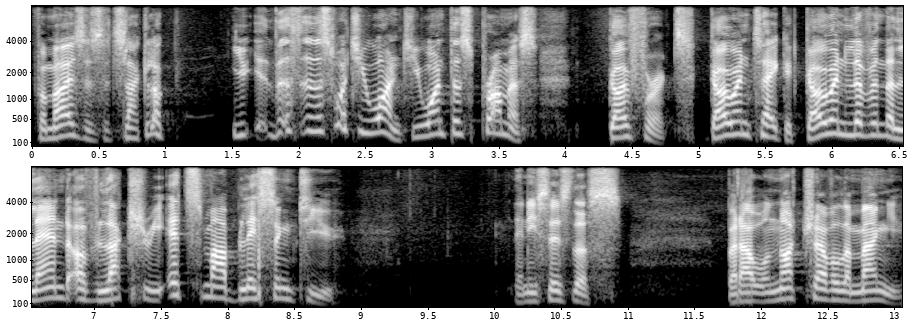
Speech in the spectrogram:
For Moses, it's like, look, you, this, this is what you want. You want this promise. Go for it. Go and take it. Go and live in the land of luxury. It's my blessing to you. Then he says this But I will not travel among you,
